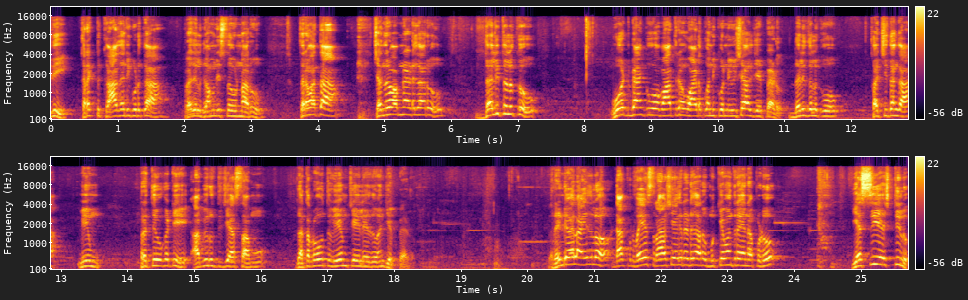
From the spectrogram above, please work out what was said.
ఇది కరెక్ట్ కాదని కూడా ప్రజలు గమనిస్తూ ఉన్నారు. తర్వాత చంద్రబాబు నాయుడు గారు దళితులకు ఓట్ బ్యాంకు మాత్రం వాడుకొని కొన్ని విషయాలు చెప్పాడు. దళితులకు ఖచ్చితంగా మేము ప్రతి ఒక్కటి అభివృద్ధి చేస్తాము. గత ప్రభుత్వం ఏం చేయలేదు అని చెప్పాడు. రెండు వేల ఐదులో డాక్టర్ వైఎస్ రాజశేఖర రెడ్డి గారు ముఖ్యమంత్రి అయినప్పుడు ఎస్సీ ఎస్టీలు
